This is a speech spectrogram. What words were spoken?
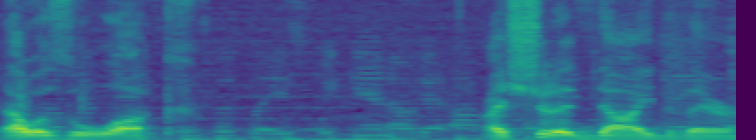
That was luck. I should have died there.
